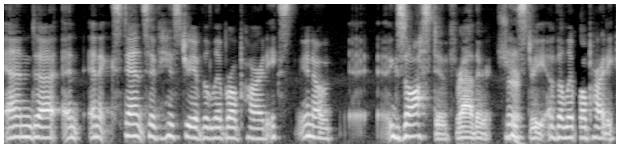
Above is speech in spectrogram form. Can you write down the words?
and uh, an, an extensive history of the Liberal Party. Ex, you know, exhaustive rather sure. history of the Liberal Party.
